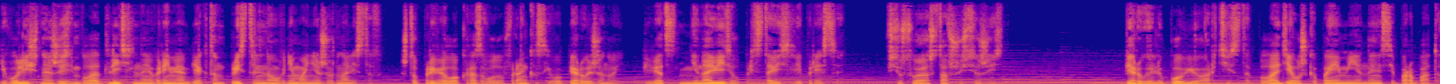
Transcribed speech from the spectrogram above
Его личная жизнь была длительное время объектом пристального внимания журналистов, что привело к разводу Фрэнка с его первой женой. Певец ненавидел представителей прессы всю свою оставшуюся жизнь. Первой любовью артиста была девушка по имени Нэнси Барбато,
